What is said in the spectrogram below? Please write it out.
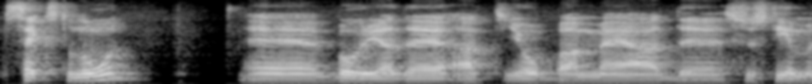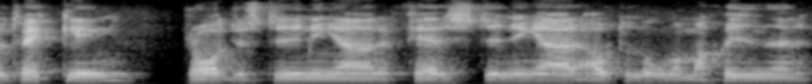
16 år. Eh, började att jobba med eh, systemutveckling, radiostyrningar, fjärrstyrningar, autonoma maskiner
